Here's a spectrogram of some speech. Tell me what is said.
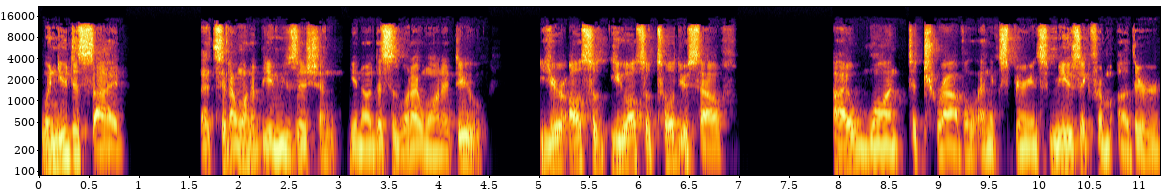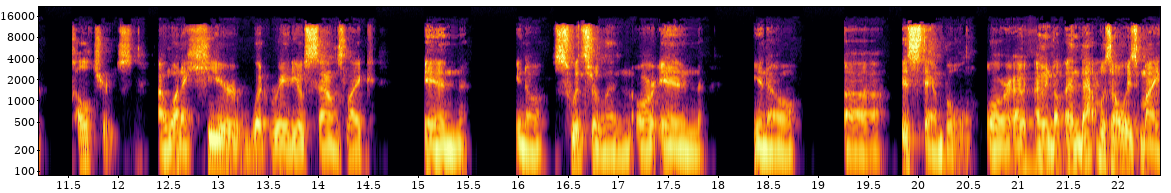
when you decide, that's it, I want to be a musician, you know, this is what I want to do. You're also you also told yourself, I want to travel and experience music from other cultures. I want to hear what radio sounds like in, you know, Switzerland or in, you know, uh, Istanbul, or I, I mean, and that was always my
